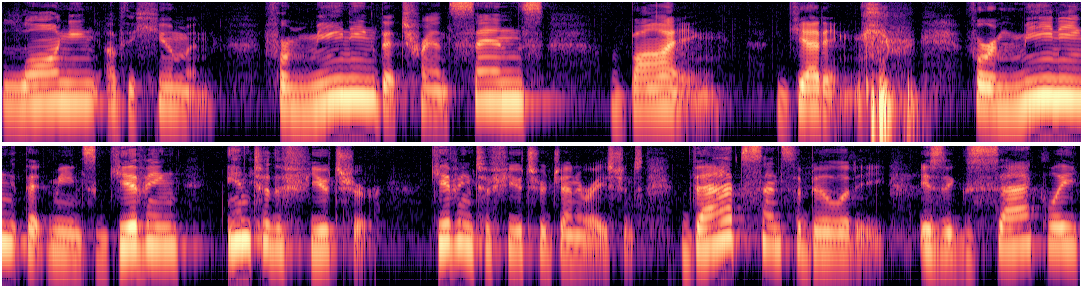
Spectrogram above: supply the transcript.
longing of the human for meaning that transcends buying, getting, for a meaning that means giving into the future, giving to future generations. That sensibility is exactly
